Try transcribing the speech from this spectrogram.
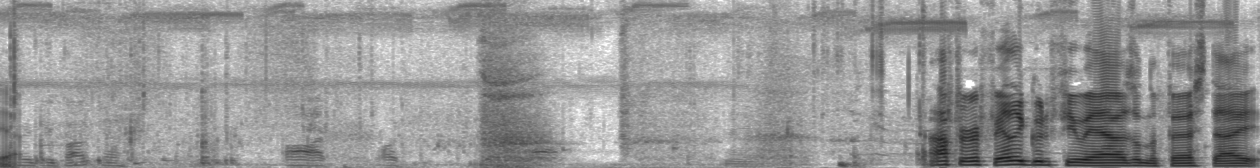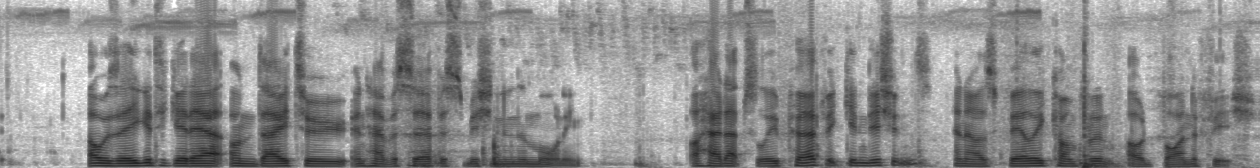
Yeah. How did you boat go? Oh, I, I After a fairly good few hours on the first day, I was eager to get out on day two and have a surface mission in the morning. I had absolutely perfect conditions and I was fairly confident I would find a fish.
